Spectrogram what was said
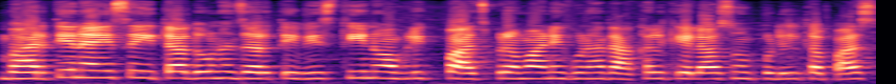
भारतीय न्यायसंहिता दोन हजार तेवीस तीन ऑब्लिक पाच प्रमाणे गुन्हा दाखल केला असून पुढील तपास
